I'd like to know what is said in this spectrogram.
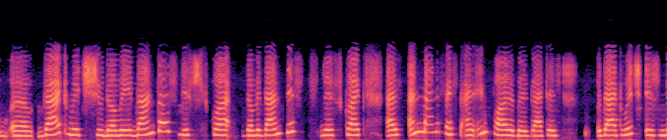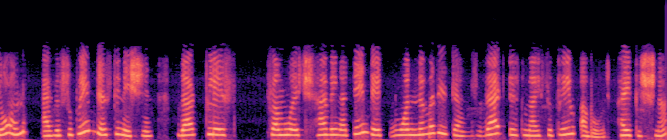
uh, that which the Vedantas describe the Vedantists describe as unmanifest and infallible. That is that which is known as the supreme destination, that place from which, having attained it, one never returns. That is my supreme abode. Hare Krishna.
